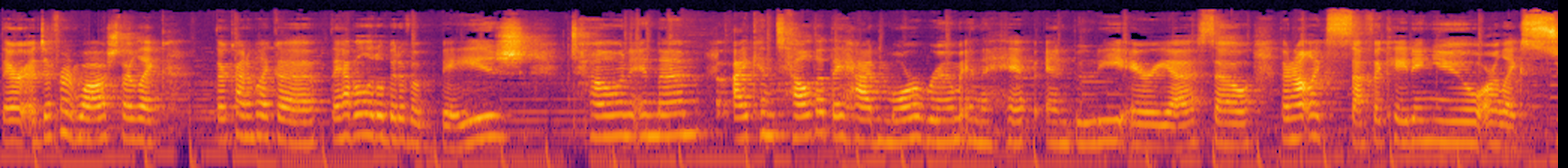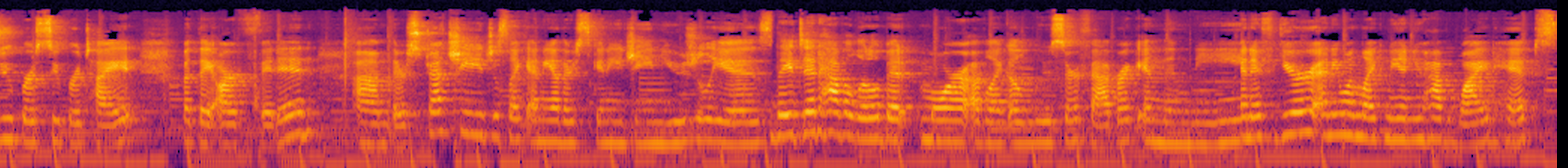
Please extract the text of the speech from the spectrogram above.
They're a different wash. They're like, they're kind of like a, they have a little bit of a beige tone in them. I can tell that they had more room in the hip and booty area. So they're not like suffocating you or like super, super tight, but they are fitted. Um, they're stretchy, just like any other skinny jean usually is. They did have a little bit more of like a looser fabric in the knee. And if you're anyone like me and you have wide hips,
